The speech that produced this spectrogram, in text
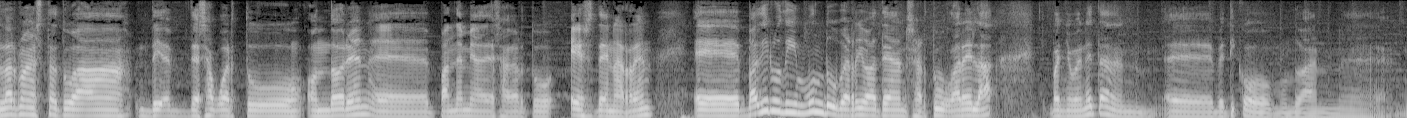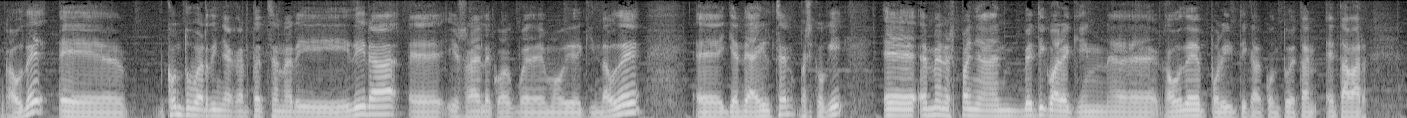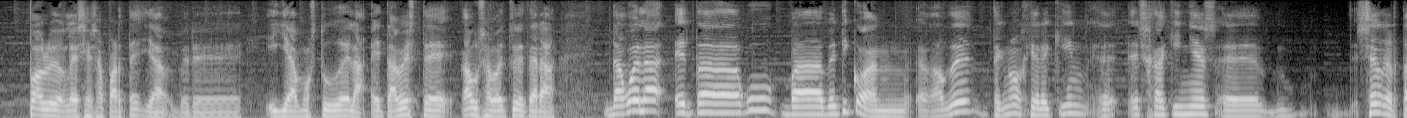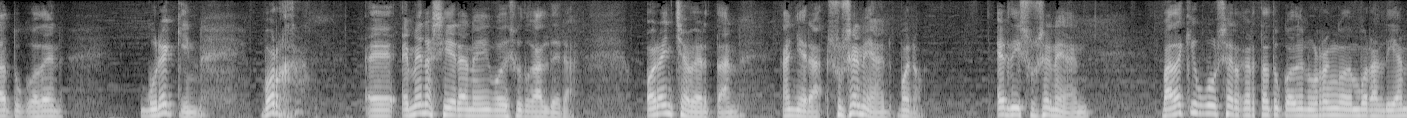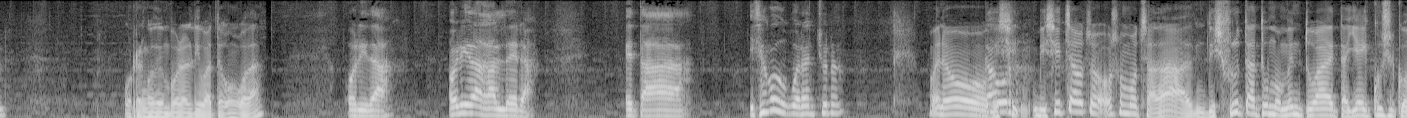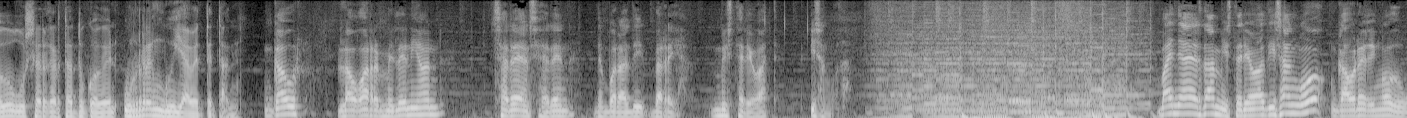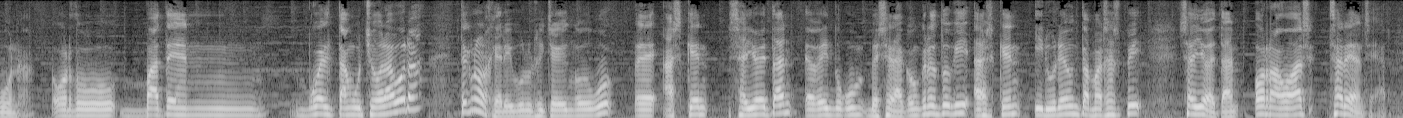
alarma estatua de, desaguertu ondoren, e, pandemia desagertu ez den arren, e, badirudi mundu berri batean sartu garela, baina benetan e, betiko munduan e, gaude, e, kontu berdinak gertatzen ari dira, e, Israelekoak bede mobidekin daude, e, jendea hiltzen, basikoki, e, hemen Espainian betikoarekin e, gaude, politika kontuetan, eta bar, Pablo Iglesias aparte, ja, bere ia moztu duela, eta beste gauza batzuetara dagoela, eta gu, ba, betikoan gaude, teknologiarekin, e, ez jakinez, e, zer gertatuko den gurekin, Borja, e, hemen hasieran egingo dizut galdera, orain bertan, gainera, zuzenean, bueno, erdi zuzenean, badakigu zer gertatuko den urrengo denboraldian, Urrengo denboraldi bat egongo da? hori da, hori da galdera. Eta izango dugu erantzuna? Bueno, Gaur- bizi, bizitza oso, oso motza da. Disfrutatu momentua eta ja ikusiko dugu zer gertatuko den urrengo hilabetetan. Gaur, laugarren milenioan, zarean zaren denboraldi berria. Misterio bat, izango da. Baina ez da misterio bat izango, gaur egingo duguna. Ordu baten bueltan gutxi gora bora, teknologiari buruz hitz egingo dugu, eh, azken saioetan egin dugun bezera konkretuki, azken irureun tamazazpi saioetan. Horragoaz, zarean zehar.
